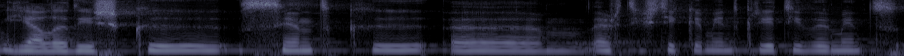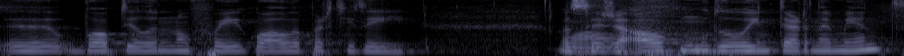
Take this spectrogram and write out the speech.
e ela diz que sente que uh, artisticamente, criativamente, uh, o Bob Dylan não foi igual a partir daí. Ou Uau. seja, algo mudou internamente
